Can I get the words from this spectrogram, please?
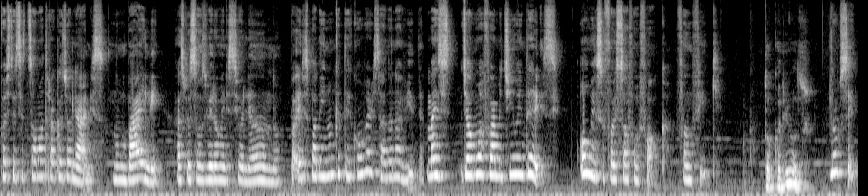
Pode ter sido só uma troca de olhares. Num baile, as pessoas viram eles se olhando. Eles podem nunca ter conversado na vida. Mas de alguma forma tinham interesse. Ou isso foi só fofoca? Fanfic? Tô curioso. Não sei.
